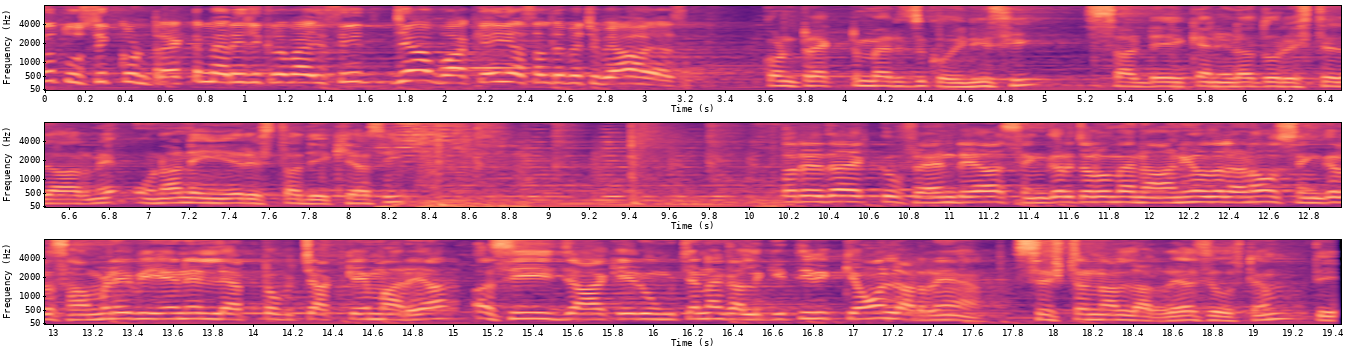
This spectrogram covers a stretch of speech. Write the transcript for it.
ਤੇ ਤੁਸੀਂ ਕੰਟਰੈਕਟ ਮੈਰਿਜ ਕਰਵਾਈ ਸੀ ਜਾਂ ਵਾਕਿਆ ਹੀ ਅਸਲ ਦੇ ਵਿੱਚ ਵਿਆਹ ਹੋਇਆ ਸੀ? ਕੰਟਰੈਕਟ ਮੈਰਿਜ ਕੋਈ ਨਹੀਂ ਸੀ। ਸਾਡੇ ਕੈਨੇਡਾ ਤੋਂ ਰਿਸ਼ਤੇਦਾਰ ਨੇ ਉਹਨਾਂ ਨੇ ਹੀ ਇਹ ਰਿਸ਼ਤਾ ਦੇਖਿਆ ਸੀ। ਪਰ ਇਹਦਾ ਇੱਕ ਫਰੈਂਡ ਆ ਸਿੰਗਰ ਚਲੋ ਮੈਂ ਨਾਂ ਨਹੀਂ ਉਹਦਾ ਲੈਣਾ ਉਹ ਸਿੰਗਰ ਸਾਹਮਣੇ ਵੀ ਇਹਨੇ ਲੈਪਟਾਪ ਚੱਕ ਕੇ ਮਾਰਿਆ। ਅਸੀਂ ਜਾ ਕੇ ਰੂਮ 'ਚ ਨਾ ਗੱਲ ਕੀਤੀ ਵੀ ਕਿਉਂ ਲੜ ਰਹੇ ਆ? ਸਿਸਟਰ ਨਾਲ ਲੜ ਰਿਹਾ ਸੀ ਉਸ ਟਾਈਮ ਤੇ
